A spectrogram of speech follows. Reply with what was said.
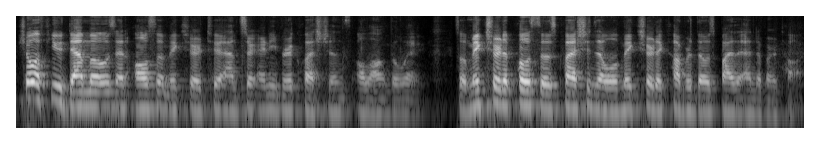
show a few demos, and also make sure to answer any of your questions along the way. So make sure to post those questions, and we'll make sure to cover those by the end of our talk.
